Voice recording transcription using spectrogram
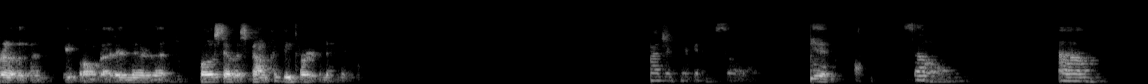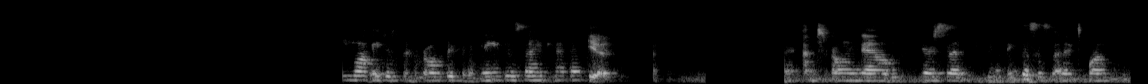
Rather than keep all that in there that most of it's not gonna be pertinent. Project we're getting sold. Yeah. So, um. You want me just to scroll through the pages, I Kevin? Yeah. I'm scrolling down. Here's the, I think this is the next one.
